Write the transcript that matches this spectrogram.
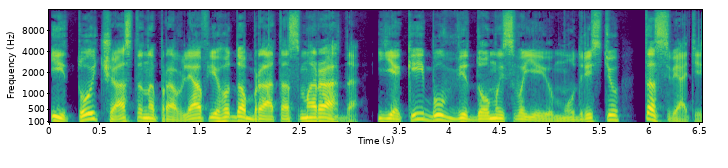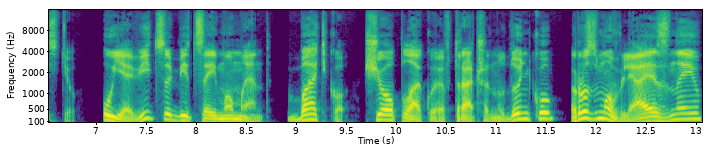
і той часто направляв його до брата Смарагда, який був відомий своєю мудрістю та святістю. Уявіть собі цей момент батько, що оплакує втрачену доньку, розмовляє з нею,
